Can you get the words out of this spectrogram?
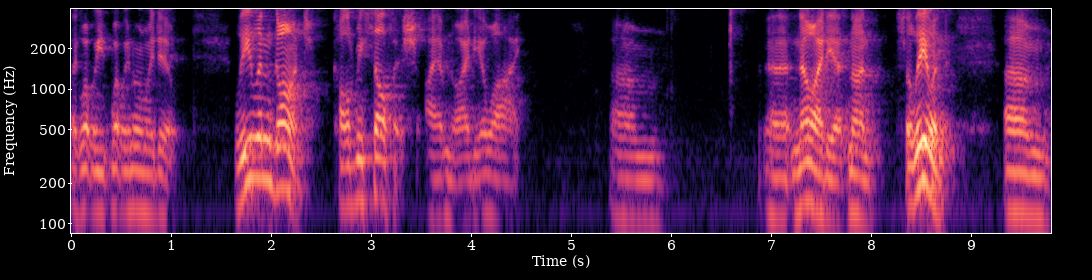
like what we what we normally do. Leland Gaunt called me selfish. I have no idea why. Um, uh, no idea, none. So Leland, um,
